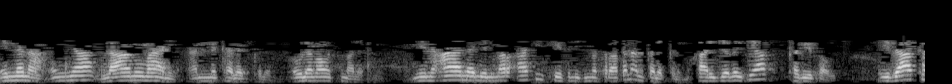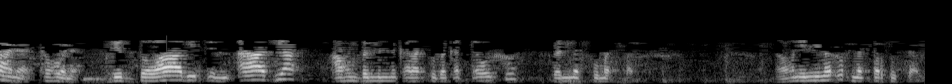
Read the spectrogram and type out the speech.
እነና እኛ ላኑማኒ አንከለክልም ዑለማዎች ማለት ነው። ሚን አመል ልመርአቲ ሴት ልጅ መስራትን አንከለክልም። ኻሪጀ ቤቲያ ከቤቷ ውጭ ኢዛ ካነ ከሆነ ቢደዋቢጥ ልአትያ አሁን በምንቀራቸው በቀጣዮቹ በእነሱ መስፈርት አሁን የሚመጡት መስፈርቶች አሉ።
